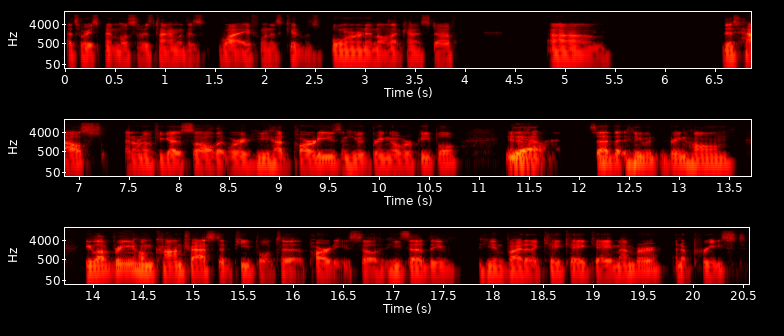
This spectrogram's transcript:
that's where he spent most of his time with his wife when his kid was born and all that kind of stuff um this house i don't know if you guys saw that where he had parties and he would bring over people yeah said that he would bring home he loved bringing home contrasted people to parties so he said the he invited a kkk member and a priest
